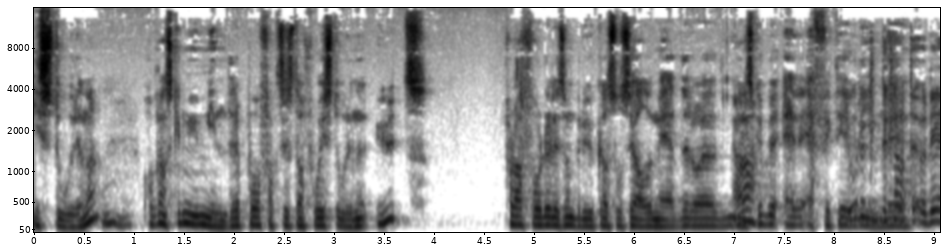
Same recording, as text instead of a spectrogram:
historiene, og ganske mye mindre på faktisk da få historiene ut. For da får du liksom bruk av sosiale medier og ganske ja. effektiv, Jo, det, det er klart, det, og det,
